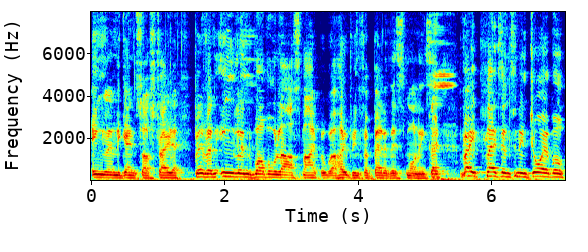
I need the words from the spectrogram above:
England against Australia. Bit of an England wobble last night, but we're hoping for better this morning. So very pleasant and enjoyable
